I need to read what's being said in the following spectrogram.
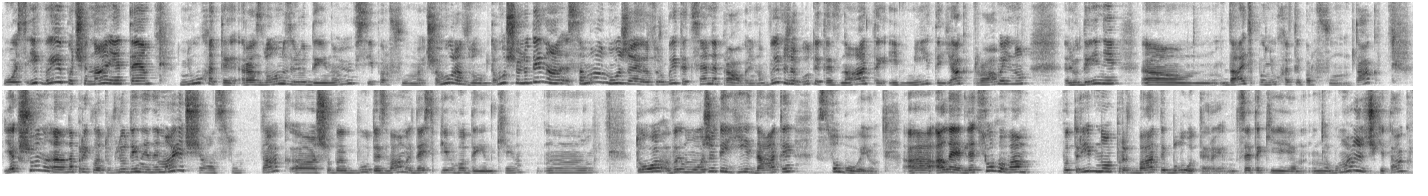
Ось, і ви починаєте нюхати разом з людиною всі парфуми. Чому разом? Тому що людина сама може зробити це неправильно. Ви вже будете знати і вміти, як правильно людині ем, дати понюхати парфум. Так? Якщо, е, наприклад, в людини немає часу, так, е, щоб бути з вами десь півгодинки, то ви можете їй дати з собою. Але для цього вам потрібно придбати блотери. Це такі бумажечки, так?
